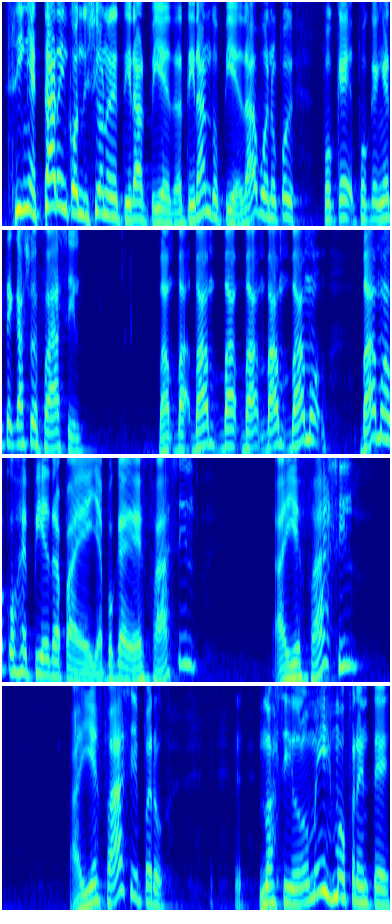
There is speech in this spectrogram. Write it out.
Sin estar en condiciones de tirar piedra, tirando piedra. Ah, bueno, pues, porque, porque en este caso es fácil. vamos, vamos a coger piedra para ella, porque es fácil. Ahí es fácil. Ahí es fácil, pero no ha sido lo mismo frente,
